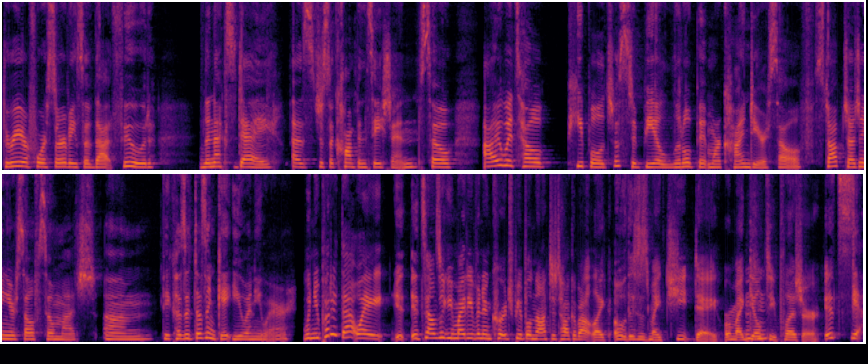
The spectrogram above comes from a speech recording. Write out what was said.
three or four servings of that food the next day as just a compensation. So I would tell people just to be a little bit more kind to yourself. Stop judging yourself so much um, because it doesn't get you anywhere. When you put it that way, it, it, sounds like you might even encourage people not to talk about like, oh, this is my cheat day or my mm-hmm. guilty pleasure. It's yeah,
